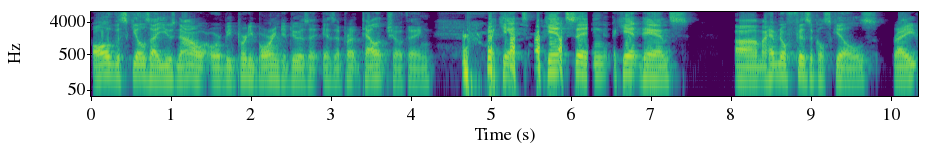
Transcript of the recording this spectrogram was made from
all of the skills I use now would be pretty boring to do as a as a talent show thing. I can't I can't sing. I can't dance. Um, I have no physical skills. Right?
